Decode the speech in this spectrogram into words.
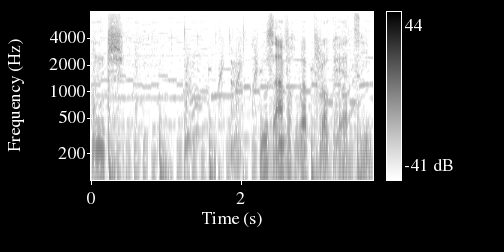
Und ich muss einfach über Block herziehen.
